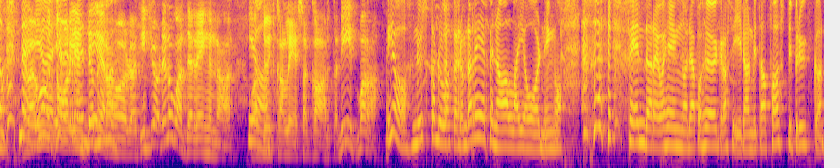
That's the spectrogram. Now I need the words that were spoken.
Nej, Eller ut och orientera, hör du. Inte gör det nog att det regnar och ja. att du inte kan läsa karta. Dit bara. Ja, nu ska du locka de där repen alla i ordning och fändare och hänga där på högra sidan. Vi tar fast i bryggan.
